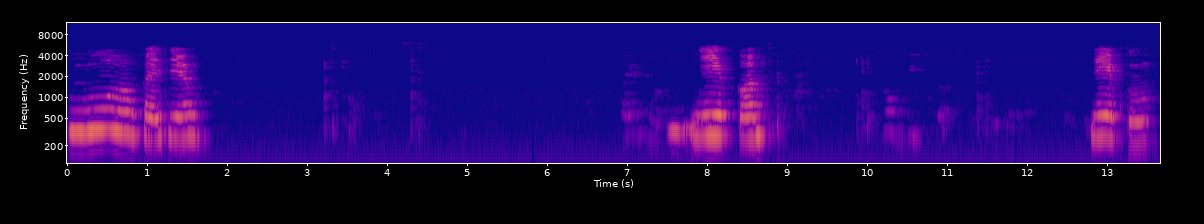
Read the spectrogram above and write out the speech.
Ну, хотел. Нипка. Нипку.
